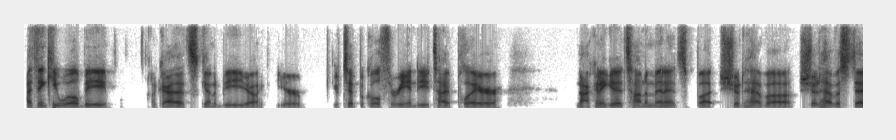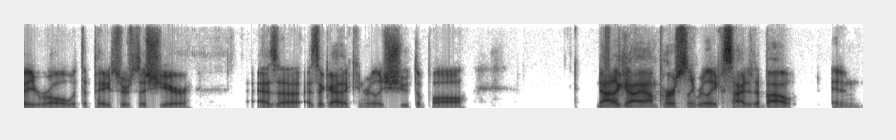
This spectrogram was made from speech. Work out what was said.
I think he will be a guy that's going to be your your, your typical three and D type player. Not going to get a ton of minutes, but should have a should have a steady role with the Pacers this year as a as a guy that can really shoot the ball. Not a guy I'm personally really excited about in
